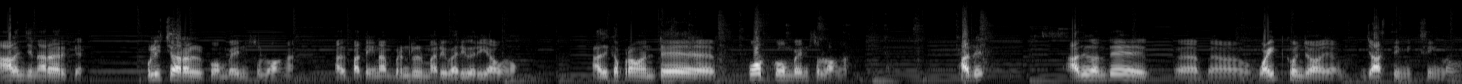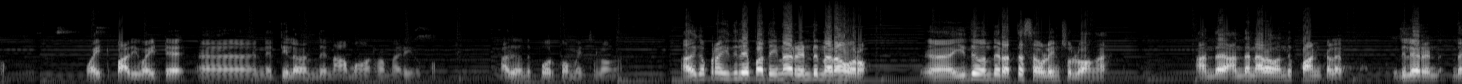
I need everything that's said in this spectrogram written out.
நாலஞ்சு நிறம் இருக்குது புளிச்சாரல் கோம்பைன்னு சொல்லுவாங்க. அது பார்த்தீங்கன்னா பிரிண்டில் மாதிரி வரி வரியாக வரும். அதுக்கப்புறம் வந்துட்டு போர்ட் கோம்பைன்னு சொல்லுவாங்க. அது அது வந்து ஒயிட் கொஞ்சம் ஜாஸ்தி மிக்சிங்கில் வரும். ஒயிட் பாதி ஒயிட்டு நெத்தியில் வந்து நாமம் வர்ற மாதிரி இருக்கும். அது வந்து போர்க்கோமைன்னு சொல்லுவாங்க. அதுக்கப்புறம் இதிலே பார்த்தீங்கன்னா ரெண்டு நரம் வரும். இது வந்து ரத்த சவலைன்னு சொல்லுவாங்க. அந்த அந்த நரம் வந்து ஃபான் கலர் இதில் ரெண்டு இந்த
